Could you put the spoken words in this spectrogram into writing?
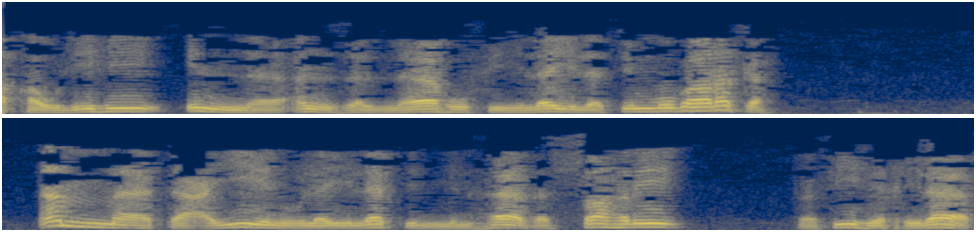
قوله إنا أنزلناه في ليلة مباركة. أما تعيين ليلة من هذا الشهر ففيه خلاف.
